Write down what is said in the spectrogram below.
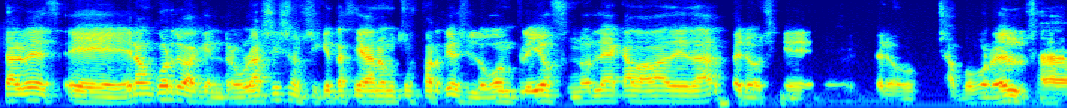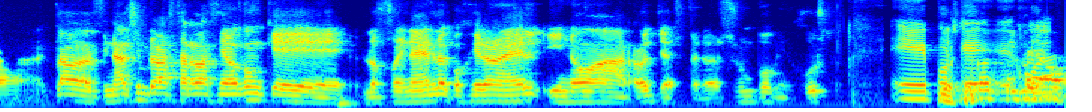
tal vez, eh, era un quarterback que en regular season sí que te hacía ganar muchos partidos y luego en playoffs no le acababa de dar, pero es que, pero chapó por él. O sea, claro, al final siempre va a estar relacionado con que los 49ers lo cogieron a él y no a Rodgers, pero es un poco injusto. Eh, porque eh, Pero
